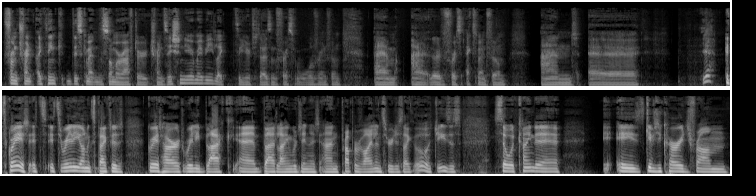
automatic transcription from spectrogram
from Trent, I think this came out in the summer after transition year, maybe like the year two thousand, the first Wolverine film, um, uh, or the first X Men film, and uh, yeah, It's great. It's it's really unexpected. Great heart, really black, uh, bad language in it, and proper violence. You're just like, oh Jesus. So it kind of is gives you courage from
